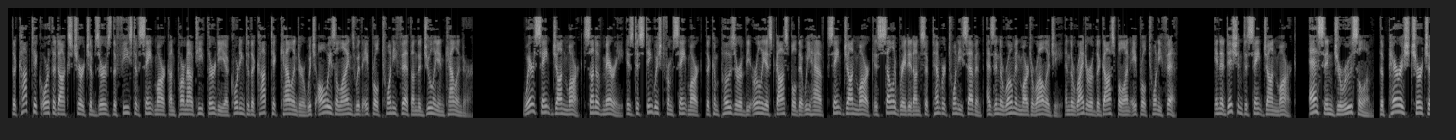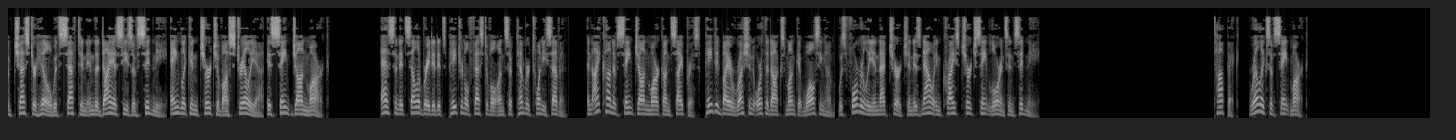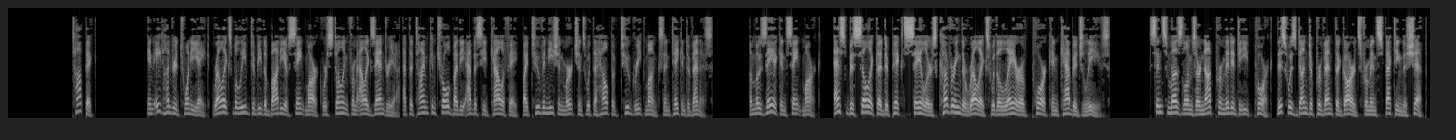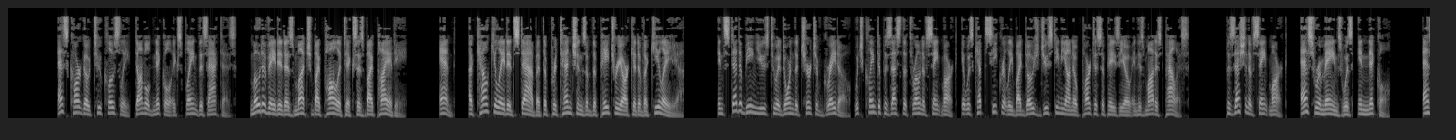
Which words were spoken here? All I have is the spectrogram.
The Coptic Orthodox Church observes the feast of St. Mark on Parmouti 30 according to the Coptic calendar which always aligns with April 25 on the Julian calendar. Where Saint John Mark son of Mary is distinguished from Saint Mark, the composer of the earliest Gospel that we have, Saint John Mark is celebrated on September 27 as in the Roman Martyrology and the writer of the Gospel on April 25. In addition to Saint John Mark, S in Jerusalem, the parish church of Chester Hill with Sefton in the Diocese of Sydney Anglican Church of Australia is St John Mark S and it celebrated its patronal festival on September 27. An icon of St. John Mark on Cyprus, painted by a Russian Orthodox monk at Walsingham, was formerly in that church and is now in Christ Church St. Laurence in Sydney. Relics of St. Mark in 828, relics believed to be the body of Saint Mark were stolen from Alexandria at the time controlled by the Abbasid Caliphate by two Venetian merchants with the help of two Greek monks and taken to Venice. A mosaic in Saint Mark's basilica depicts sailors covering the relics with a layer of pork and cabbage leaves. Since Muslims are not permitted to eat pork, this was done to prevent the guards from inspecting the ship. S cargo too closely. Donald Nicol explained this act as motivated as much by politics as by piety, and a calculated stab at the pretensions of the Patriarchate of Aquileia. Instead of being used to adorn the Church of Grado, which claimed to possess the throne of St. Mark, it was kept secretly by Doge Giustiniano Participazio in his modest palace. Possession of St. Mark's remains was, in Nicol's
